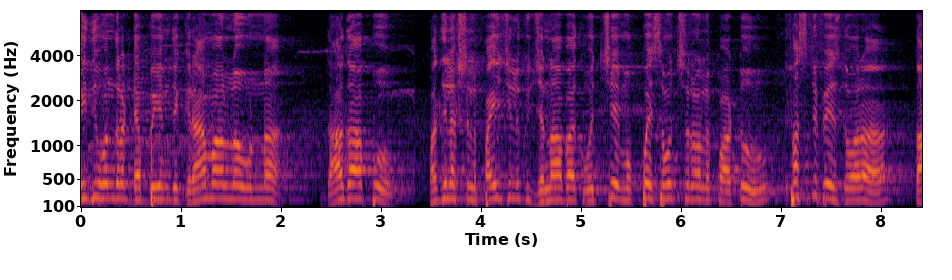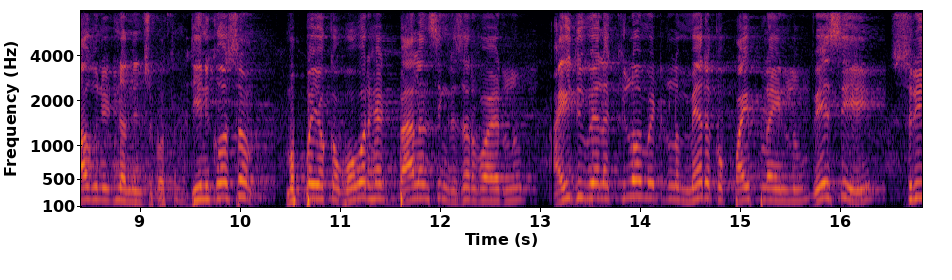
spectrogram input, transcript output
ఐదు వందల డెబ్బై ఎనిమిది గ్రామాల్లో ఉన్న దాదాపు పది లక్షల పైచిలకు జనాభాకు వచ్చే ముప్పై సంవత్సరాల పాటు ఫస్ట్ ఫేజ్ ద్వారా తాగునీటిని అందించబోతుంది దీనికోసం ముప్పై ఒక్క ఓవర్ హెడ్ బ్యాలెన్సింగ్ రిజర్వాయర్లు ఐదు వేల కిలోమీటర్ల మేరకు పైప్ లైన్లు వేసి శ్రీ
